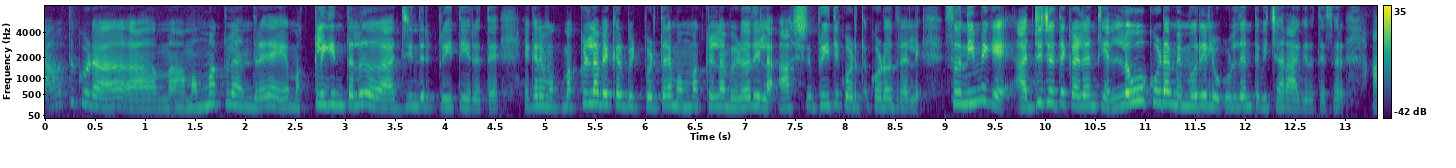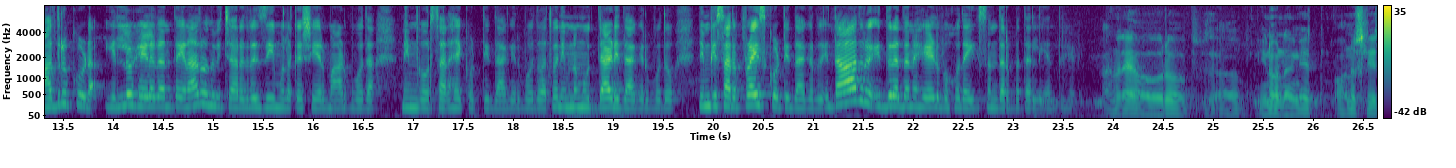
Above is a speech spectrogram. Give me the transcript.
ಯಾವತ್ತೂ ಕೂಡ ಮೊಮ್ಮಕ್ಕಳು ಅಂದರೆ ಮಕ್ಕಳಿಗಿಂತಲೂ ಅಜ್ಜಿಂದ್ರಿಗೆ ಪ್ರೀತಿ ಇರುತ್ತೆ. ಯಾಕಂದರೆ ಮಕ್ಕಳನ್ನ ಬೇಕಾದ್ರೆ ಬಿಟ್ಬಿಡ್ತಾರೆ ಮೊಮ್ಮಕ್ಕಳನ್ನ ಬಿಡೋದಿಲ್ಲ. ಅಷ್ಟು ಪ್ರೀತಿ ಕೊಡ್ ಕೊಡೋದ್ರಲ್ಲಿ. ಸೊ ನಿಮಗೆ ಅಜ್ಜಿ ಜೊತೆ ಕಳೆದಂಥ ಎಲ್ಲವೂ ಕೂಡ ಮೆಮೊರಿಯಲ್ಲಿ ಉಳಿದಂಥ ವಿಚಾರ ಆಗಿರುತ್ತೆ ಸರ್. ಆದರೂ ಕೂಡ ಎಲ್ಲೂ ಹೇಳದಂಥ ಏನಾದರೂ ಒಂದು ವಿಚಾರ ಇದ್ರೆ ಝೀ ಮೂಲಕ ಶೇರ್ ಮಾಡ್ಬೋದಾ? ನಿಮ್ಗೆ ಅವ್ರು ಸಲಹೆ ಕೊಟ್ಟಿದ್ದಾಗಿರ್ಬೋದು, ಅಥವಾ ನಿಮ್ಮನ್ನ ಮುದ್ದಾಡಿದ್ದಾಗಿರ್ಬೋದು, ನಿಮಗೆ ಸರ್ಪ್ರೈಸ್ ಕೊಟ್ಟಿದ್ದಾಗಿರ್ಬೋದು ಇಂಥಾದರೂ ಇದ್ರೆ ಅದನ್ನು ಹೇಳಬಹುದಾ ಈ ಸಂದರ್ಭದಲ್ಲಿ ಅಂತ ಹೇಳಿ? ಅಂದರೆ ಅವರು ಏನೋ ನನಗೆ ಆನೆಸ್ಟ್ಲಿ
